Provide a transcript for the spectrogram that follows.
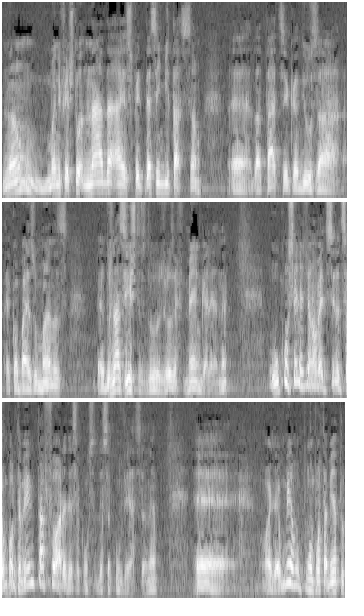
não manifestou nada a respeito dessa imitação é, da tática de usar é, cobaias humanas é, dos nazistas, do Joseph Mengele. Né? O Conselho Regional de Medicina de São Paulo também está fora dessa, dessa conversa. Né? É, olha, o mesmo comportamento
